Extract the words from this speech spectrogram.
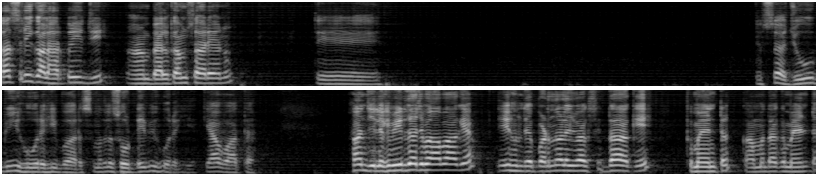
ਸਤਿ ਸ੍ਰੀ ਅਕਾਲ ਹਰਪ੍ਰੀਤ ਜੀ ਵੈਲਕਮ ਸਾਰਿਆਂ ਨੂੰ ਤੇ ਸਜੂ ਵੀ ਹੋ ਰਹੀ ਬਾਰਿਸ਼, ਮਤਲਬ ਸੋਡੇ ਵੀ ਹੋ ਰਹੀ ਹੈ ਕੀ ਬਾਤ ਹੈ। ਹਾਂਜੀ, ਲਖਵੀਰ ਦਾ ਜਵਾਬ ਆ ਗਿਆ, ਇਹ ਹੁੰਦੇ ਪੜਨ ਵਾਲੇ ਜਵਾਬ ਸਿੱਧਾ ਆ ਕੇ ਕਮੈਂਟ ਕੰਮ ਦਾ ਕਮੈਂਟ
